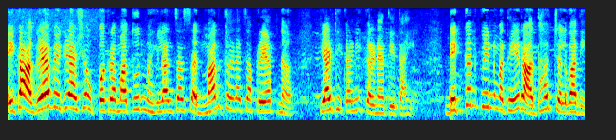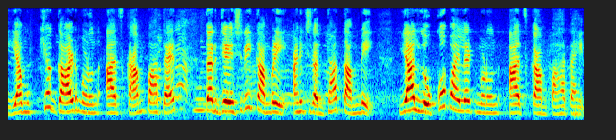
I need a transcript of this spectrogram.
एका आगळ्या वेगळ्या अशा उपक्रमातून महिलांचा सन्मान करण्याचा प्रयत्न या ठिकाणी करण्यात येत आहे. डेक्कन क्वीन मध्ये राधा चलवादी या मुख्य गार्ड म्हणून आज काम पाहत आहेत तर जयश्री कांबळे आणि श्रद्धा तांबे या लोको पायलट म्हणून आज काम पाहत आहेत.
